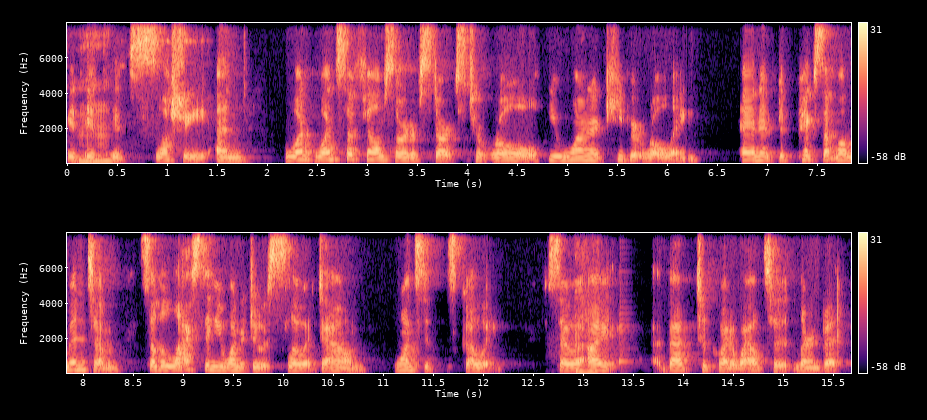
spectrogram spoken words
It, it mm-hmm. it's slushy and one, once the film sort of starts to roll, you want to keep it rolling and it, it picks up momentum. So the last thing you want to do is slow it down once it's going. So uh-huh. I that took quite a while to learn. But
